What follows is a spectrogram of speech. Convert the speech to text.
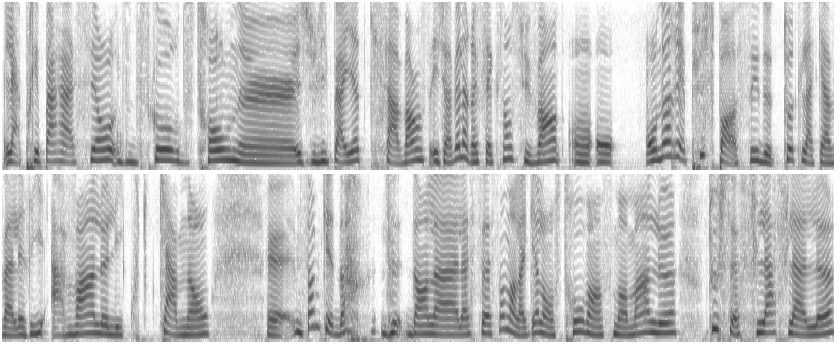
la préparation du discours du trône, euh, Julie Payette qui s'avance et j'avais la réflexion suivante. on, on on aurait pu se passer de toute la cavalerie avant les coups de canon. Euh, il me semble que dans, dans la, situation dans laquelle on se trouve en ce moment, là, tout ce flafla-là,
